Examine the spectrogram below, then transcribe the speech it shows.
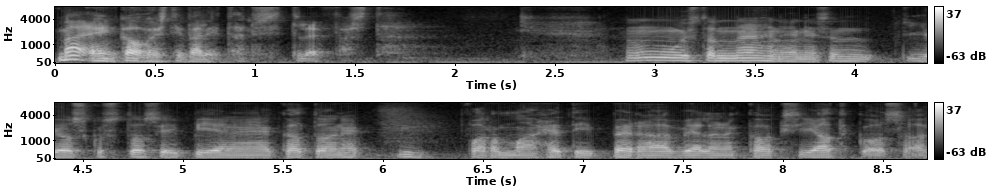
mä en kauheasti välittänyt sitten leffasta. Mä muistan nähneeni sen joskus tosi pienenä ja katoin varmaan heti perään vielä ne kaksi jatko-osaa.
